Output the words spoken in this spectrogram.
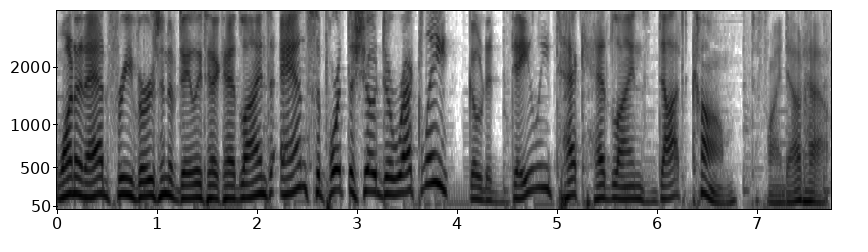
Want an ad free version of Daily Tech Headlines and support the show directly? Go to dailytechheadlines.com to find out how.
